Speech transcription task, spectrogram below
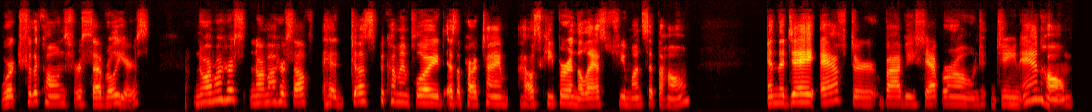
worked for the Cones for several years. Norma, her, Norma herself had just become employed as a part time housekeeper in the last few months at the home. And the day after Bobby chaperoned Jean Ann home,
